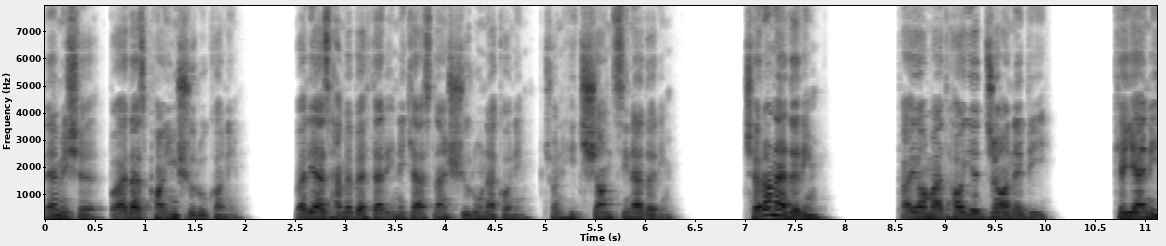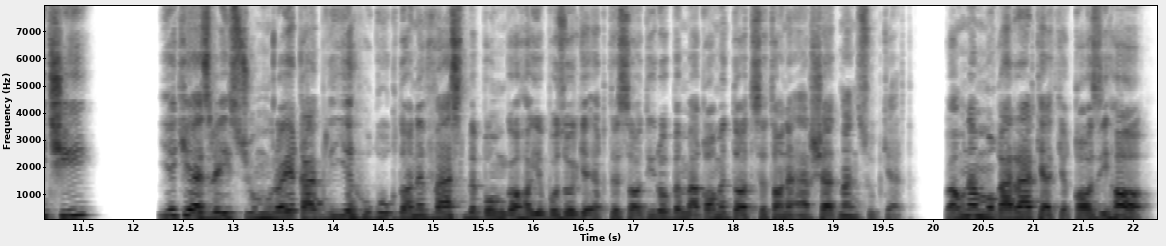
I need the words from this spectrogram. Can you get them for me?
نمیشه. باید از پایین شروع کنیم. ولی از همه بهتر اینه که اصلا شروع نکنیم چون هیچ شانسی نداریم. چرا نداریم؟ پیامدهای جانبی که یعنی چی؟ یکی از رئیس جمهورای قبلی حقوقدان وصل به بنگاه های بزرگ اقتصادی رو به مقام دادستان ارشد منصوب کرد و اونم مقرر کرد که قاضی ها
